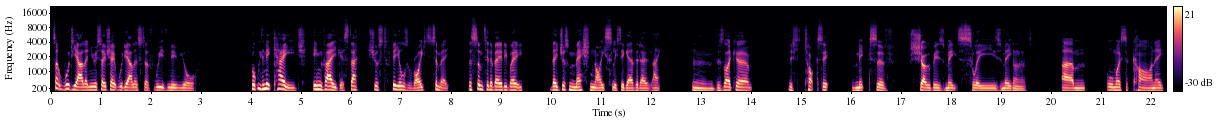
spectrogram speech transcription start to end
It's like Woody Allen. You associate Woody Allen stuff with New York, but with Nick Cage in Vegas, that just feels right to me. There's something about it where he, they just mesh nicely together, don't they? Mm, there's like a this toxic mix of showbiz meets sleaze meets um almost a carny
